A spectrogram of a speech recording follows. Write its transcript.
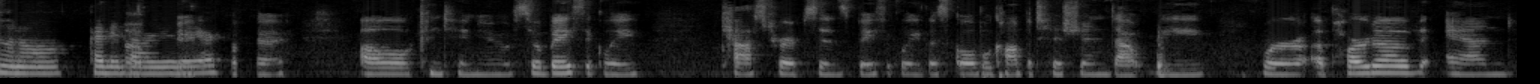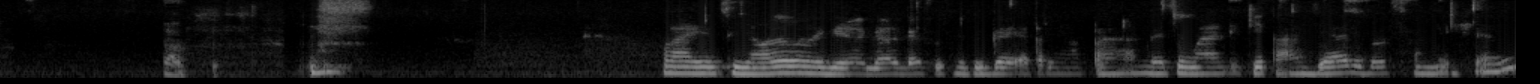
Oh no, couldn't tell you Okay, there. Okay, I'll continue. So basically, Cast Trips is basically this global competition that we were a part of, and oh, Wah, sinyalnya lagi agak-agak susah juga ya ternyata. Nggak cuma di kita aja, di Girls Foundation.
